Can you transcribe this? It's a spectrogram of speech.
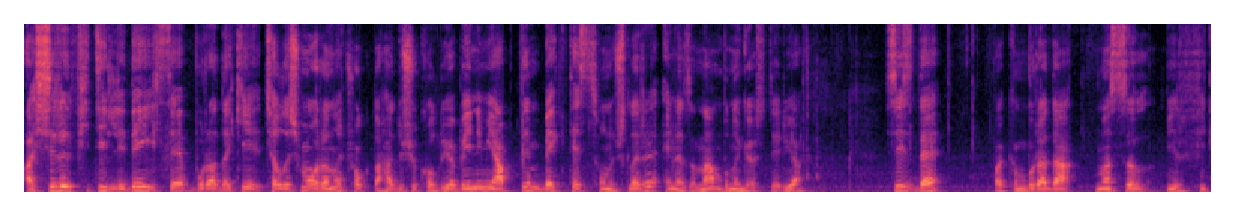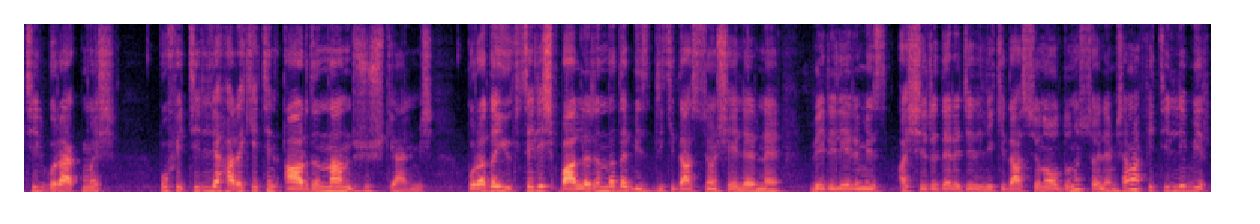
aşırı fitilli değilse buradaki çalışma oranı çok daha düşük oluyor. Benim yaptığım backtest sonuçları en azından bunu gösteriyor. Siz de bakın burada nasıl bir fitil bırakmış. Bu fitilli hareketin ardından düşüş gelmiş. Burada yükseliş barlarında da biz likidasyon şeylerine verilerimiz aşırı derecede likidasyon olduğunu söylemiş ama fitilli bir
